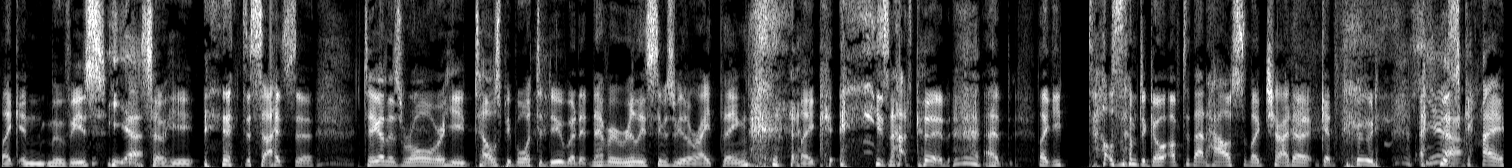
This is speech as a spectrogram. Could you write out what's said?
like in movies. Yeah. So he decides to take on this role where he tells people what to do, but it never really seems to be the right thing. like he's not good at like he tells them to go up to that house and like try to get food. And Yeah. this guy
